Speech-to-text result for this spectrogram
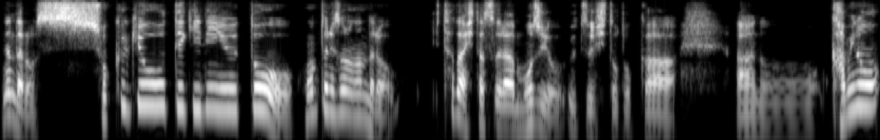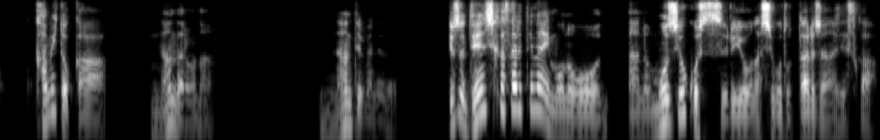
なんだろう、職業的に言うと、本当にそのなんだろう、ただひたすら文字を打つ人とか、あの、紙の、紙とか、なんだろうな。なんて言えばいいんだろう。要するに電子化されてないものを、あの、文字起こしするような仕事ってあるじゃないですか。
